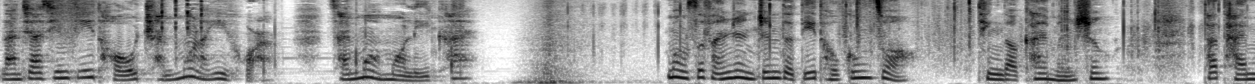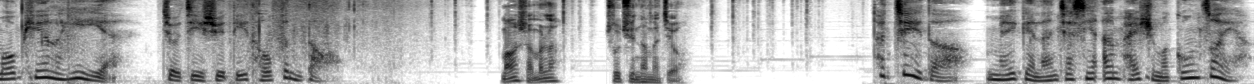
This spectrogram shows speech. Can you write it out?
蓝嘉欣低头沉默了一会儿，才默默离开。孟思凡认真的低头工作，听到开门声，他抬眸瞥了一眼，就继续低头奋斗。忙什么了？出去那么久？他记得没给蓝嘉欣安排什么工作呀。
